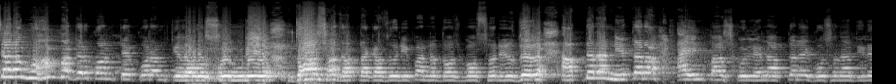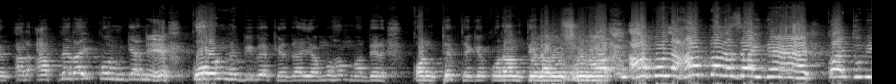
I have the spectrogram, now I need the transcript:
যারা মুহাম্মাদের কণ্ঠে কোরআন তেলাও শুনবে, দশ হাজার টাকা জরিপানা দশ বছরের জেল। আপনারা নেতারা আইন পাস করলেন, আপনারাই ঘোষণা দিলেন। আর আপনারাই কোন জ্ঞানে, কোন বিবেকে যাইয়া মোহাম্মদের কণ্ঠের থেকে কোরআন তেলাও শোনো? আবুল হাব্বালা যাই না, কয় তুমি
